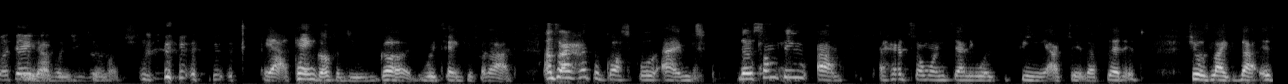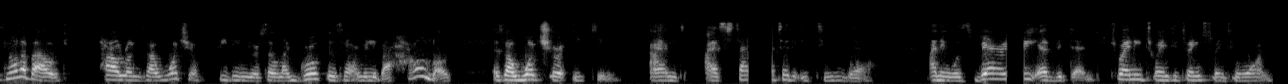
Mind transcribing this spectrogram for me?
But thank you have for Jesus. yeah, thank God for Jesus. God, we thank you for that. And so I heard the gospel, and there's something um I heard someone say, and it was Fini actually that said it. She was like that. It's not about how long, it's about what you're feeding yourself. Like growth is not really about how long, it's about what you're eating. And I started eating well, and it was very evident 2020, 2021.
